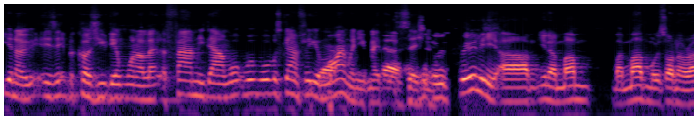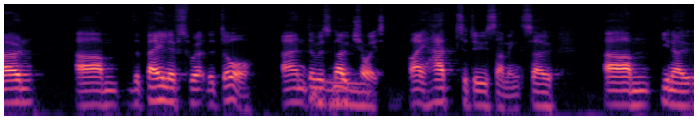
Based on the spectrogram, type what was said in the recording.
you know, is it because you didn't want to let the family down? What, what, what was going through your yeah. mind when you made yeah. that decision? It was really, um, you know, mum, my mum was on her own. Um, the bailiffs were at the door, and there was no mm. choice. I had to do something. So, um, you know,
